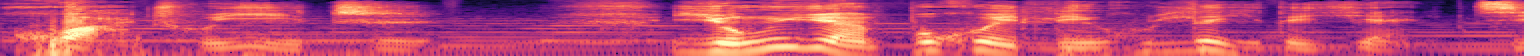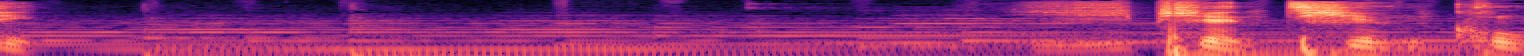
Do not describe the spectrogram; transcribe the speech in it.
画出一只永远不会流泪的眼睛，一片天空，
